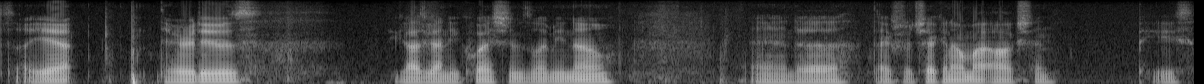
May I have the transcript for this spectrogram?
So yeah, there it is. If you guys got any questions, let me know. And uh, thanks for checking out my auction. Peace.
